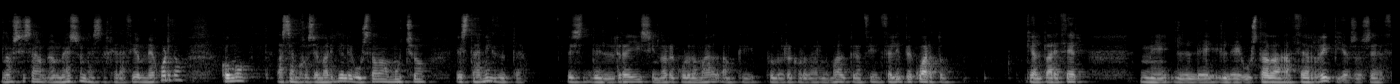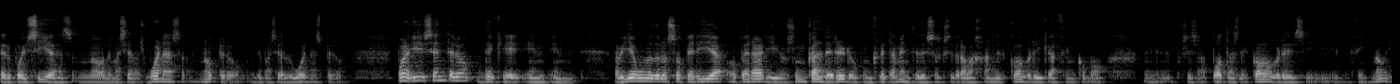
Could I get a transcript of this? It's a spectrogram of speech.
No es, esa- no es una exageración. Me acuerdo cómo a San José María le gustaba mucho esta anécdota. Es del rey, si no recuerdo mal, aunque puedo recordarlo mal, pero en fin, Felipe IV, que al parecer me- le, le gustaba hacer ripios, o sea, hacer poesías no demasiadas buenas, no, pero demasiado buenas, pero Bueno, y se enteró de que había uno de los operarios, un calderero concretamente, de esos que se trabajan el cobre y que hacen como, eh, pues esas potas de cobres y, en ¿no? Y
